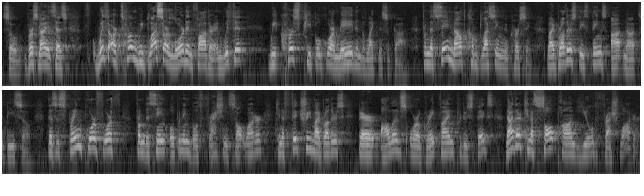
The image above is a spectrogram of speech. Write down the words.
so, verse 9, it says, With our tongue we bless our Lord and Father, and with it we curse people who are made in the likeness of God. From the same mouth come blessing and cursing. My brothers, these things ought not to be so. Does a spring pour forth from the same opening both fresh and salt water? Can a fig tree, my brothers, bear olives or a grapevine produce figs? Neither can a salt pond yield fresh water.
